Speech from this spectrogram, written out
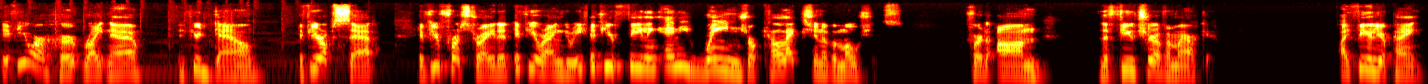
If you are hurt right now, if you're down, if you're upset, if you're frustrated, if you're angry, if you're feeling any range or collection of emotions for the, um, the future of America, I feel your pain.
